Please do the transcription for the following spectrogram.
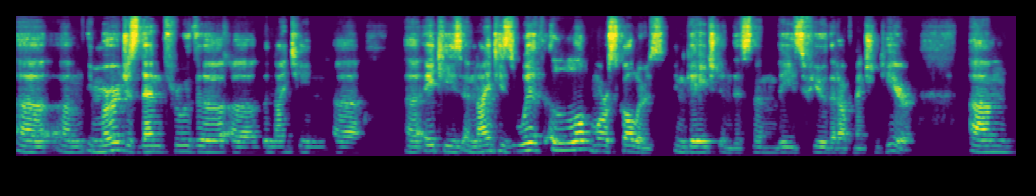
um, emerges then through the the 19 uh, 80s and 90s with a lot more scholars engaged in this than these few that I've mentioned here. Um,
